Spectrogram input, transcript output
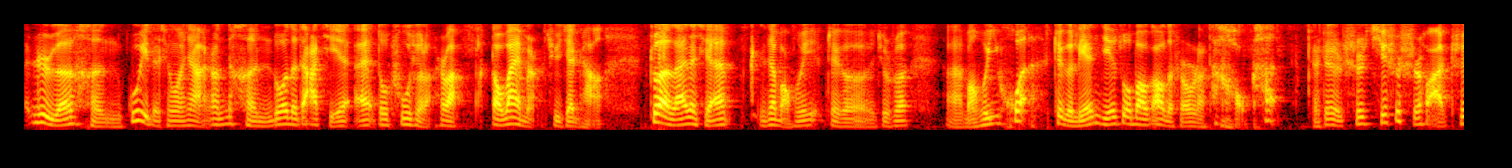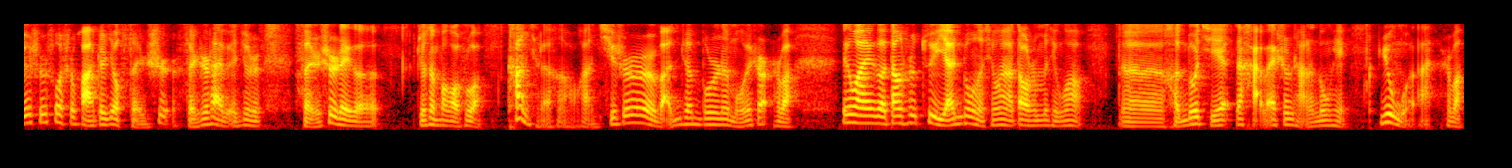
日元很贵的情况下，让很多的大企业哎都出去了，是吧？到外面去建厂，赚来的钱你再往回这个就是说啊往回一换，这个连接做报告的时候呢，它好看。这个实其实实话，其实说实话，这叫粉饰，粉饰太平，就是粉饰这个决算报告书啊，看起来很好看，其实完全不是那么回事儿，是吧？另外一个，当时最严重的情况下到什么情况？呃，很多企业在海外生产的东西运过来，是吧？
